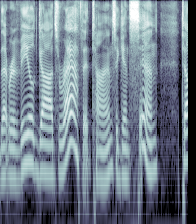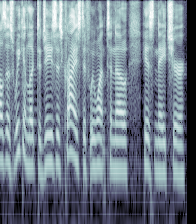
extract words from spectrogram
that revealed God's wrath at times against sin tells us we can look to Jesus Christ if we want to know his nature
